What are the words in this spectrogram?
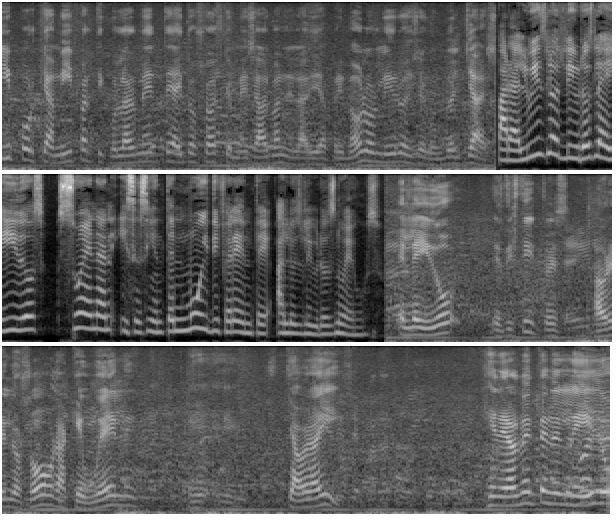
y porque a mí particularmente hay dos cosas que me salvan en la vida. Primero los libros y segundo el jazz. Para Luis los libros leídos suenan y se sienten muy diferente a los libros nuevos. El leído es distinto, es abre los ojos, a que huele, eh, eh, que ahora ahí. Generalmente en el leído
